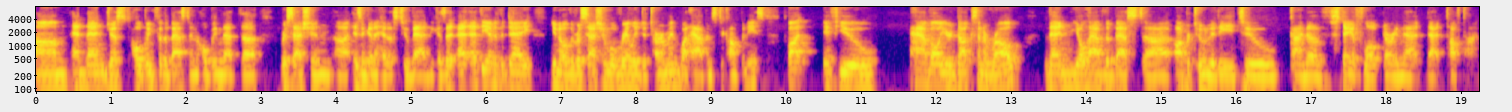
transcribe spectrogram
Um, and then just hoping for the best and hoping that the recession uh, isn't going to hit us too bad because at, at the end of the day, you know, the recession will really determine what happens to companies. But if you have all your ducks in a row, then you'll have the best uh, opportunity to kind of stay afloat during that that tough time.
